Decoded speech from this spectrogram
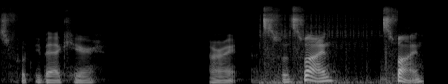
Just put me back here. Alright, that's, that's fine. It's fine.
